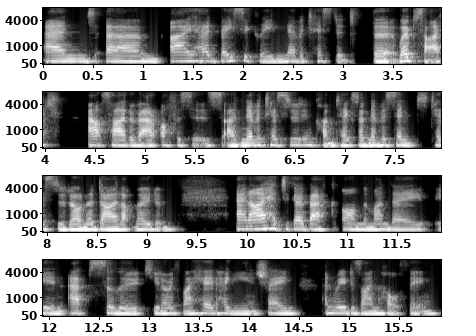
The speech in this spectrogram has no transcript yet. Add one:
And um, I had basically never tested the website outside of our offices. I'd never tested it in context. I'd never sent, tested it on a dial up modem. And I had to go back on the Monday in absolute, you know, with my head hanging in shame and redesign the whole thing.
